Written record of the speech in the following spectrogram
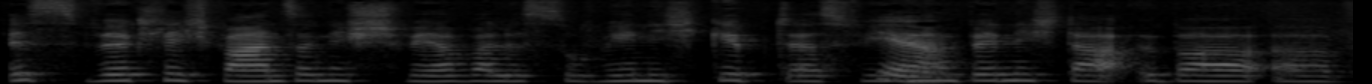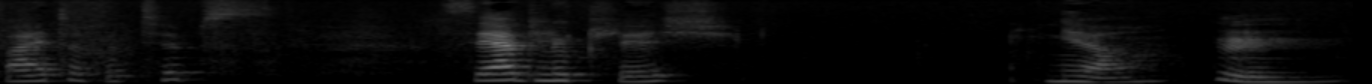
ist wirklich wahnsinnig schwer, weil es so wenig gibt. Deswegen Ja. bin ich da über äh, weitere Tipps sehr glücklich. Ja. Hm.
